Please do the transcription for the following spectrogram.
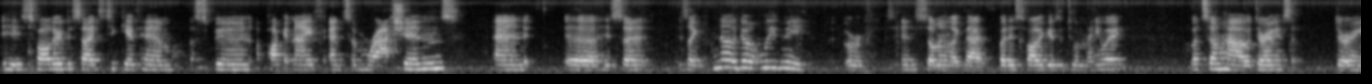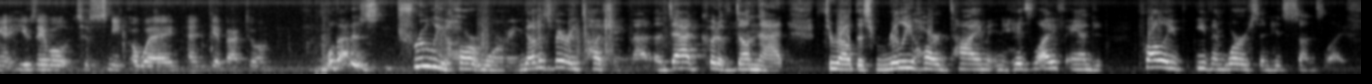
his father decides to give him a spoon, a pocket knife, and some rations, and uh, his son is like, "No, don't leave me," or and something like that. But his father gives it to him anyway. But somehow during during it, he was able to sneak away and get back to him. Well, that is truly heartwarming. That is very touching that a dad could have done that throughout this really hard time in his life and probably even worse in his son's life.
